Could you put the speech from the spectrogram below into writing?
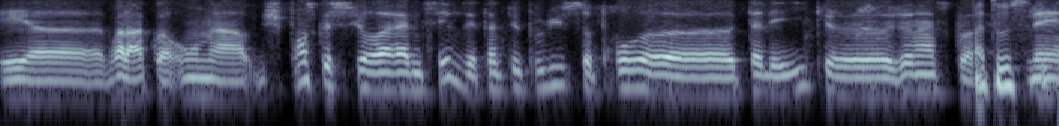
Et euh, voilà quoi. On a, je pense que sur RMC, vous êtes un peu plus pro euh, Tadei que Jonas quoi. Pas tous. Mais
